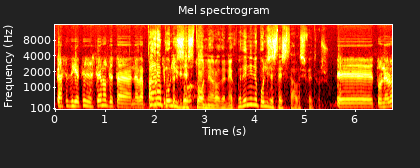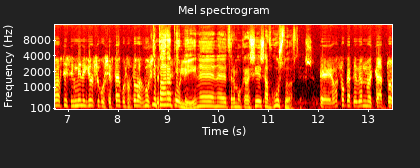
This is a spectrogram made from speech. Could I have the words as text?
Κάθεται γιατί ζεσταίνονται τα νερά πάνω. Πάρα και με πολύ το δικό- ζεστό νερό δεν έχουμε. Δεν είναι πολύ ζεστές οι θάλασσες φέτος. Ε, το νερό αυτή τη στιγμή είναι γύρω στους 27-28 βαθμούς. Είναι πάρα πολύ. Είναι, είναι θερμοκρασίες Αυγούστου αυτές. Ε, όσο κατεβαίνουμε κάτω,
